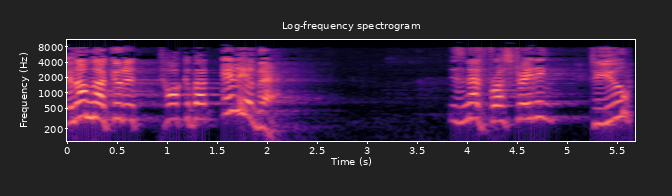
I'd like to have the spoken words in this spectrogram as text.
And I'm not going to talk about any of that. Isn't that frustrating to you?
